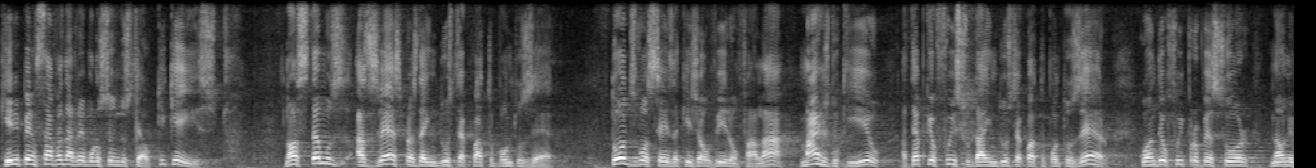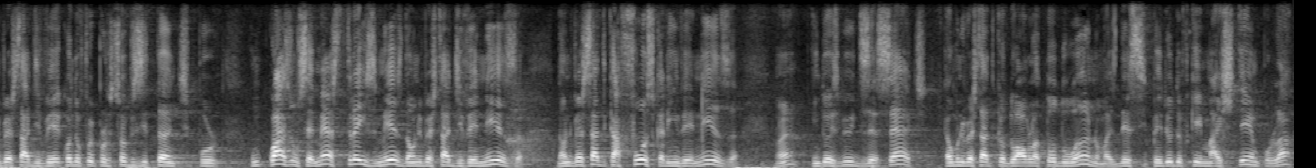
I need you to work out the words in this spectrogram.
que ele pensava na Revolução Industrial. O que, que é isto? Nós estamos às vésperas da indústria 4.0. Todos vocês aqui já ouviram falar, mais do que eu, até porque eu fui estudar a indústria 4.0 quando eu fui professor na Universidade de quando eu fui professor visitante por um, quase um semestre, três meses na Universidade de Veneza, na Universidade de Ca' Foscari, em Veneza, é? em 2017. É uma universidade que eu dou aula todo ano, mas nesse período eu fiquei mais tempo lá,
